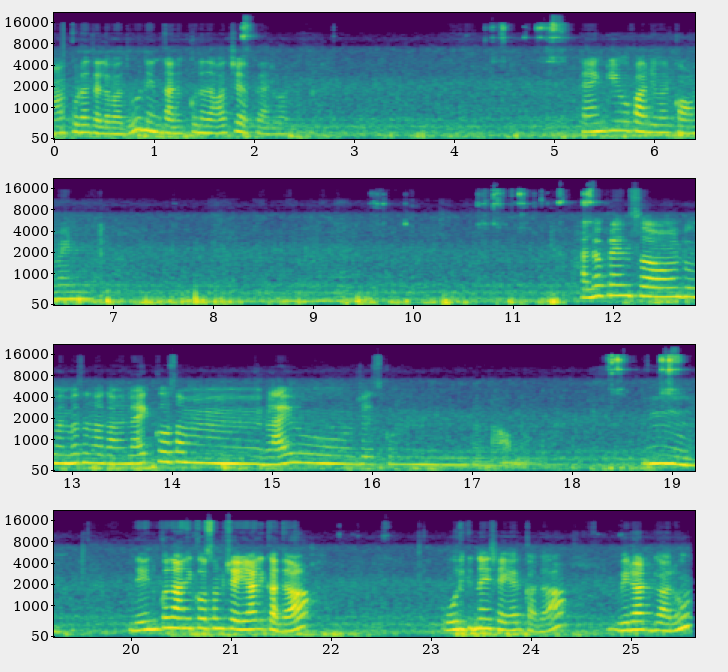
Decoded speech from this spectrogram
నాకు కూడా తెలియదు నేను కనుక్కున్న తర్వాత చెప్పారు వాళ్ళు. Thank you for your comment. Hello friends two members ఉన్నా కానీ లైక్ కోసం లైవ్ చేసుకుంటున్నాము. Hmm. దేనికో దానికోసం చేయాలి కదా? ఊరికినే చేయరు కదా? విరాట్ గారు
